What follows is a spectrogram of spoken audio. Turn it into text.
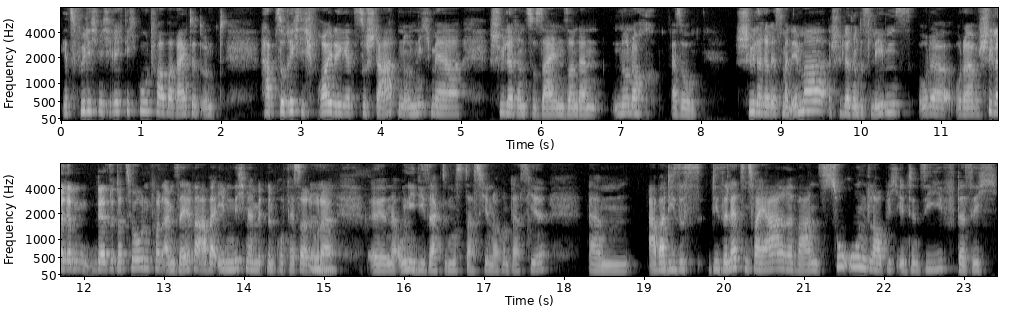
jetzt fühle ich mich richtig gut vorbereitet und habe so richtig Freude, jetzt zu starten und nicht mehr Schülerin zu sein, sondern nur noch, also Schülerin ist man immer, Schülerin des Lebens oder, oder Schülerin der Situation von einem selber, aber eben nicht mehr mit einem Professor Mhm. oder äh, einer Uni, die sagt, du musst das hier noch und das hier. Ähm, aber dieses, diese letzten zwei Jahre waren so unglaublich intensiv, dass ich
